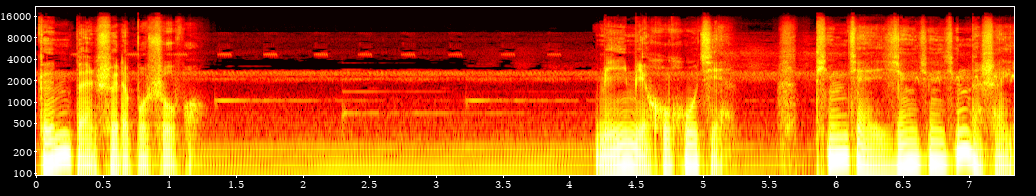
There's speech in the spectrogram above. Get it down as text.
根本睡得不舒服。迷迷糊糊间，听见嘤嘤嘤的声音，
